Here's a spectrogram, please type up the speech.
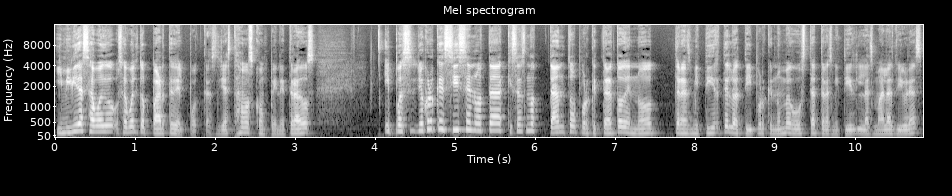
Y mi vida se ha vuelto, parte del podcast. Ya estamos compenetrados. Y pues yo creo que sí se nota, quizás no tanto porque trato de no transmitírtelo a ti, porque no me gusta transmitir las malas vibras.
